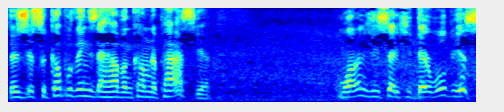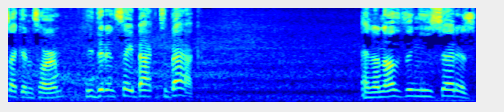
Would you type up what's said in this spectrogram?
There's just a couple things that haven't come to pass yet. One, he said he, there will be a second term. He didn't say back to back. And another thing he said is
